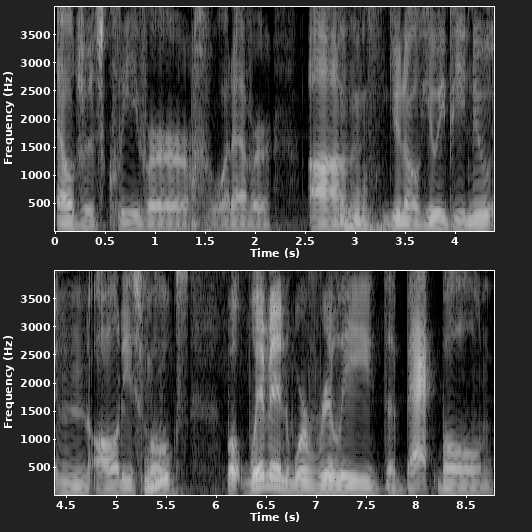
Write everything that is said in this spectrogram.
Eldridge Cleaver, whatever. Um, You know Huey P. Newton, all these folks, but women were really the backbone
